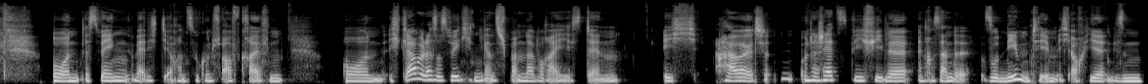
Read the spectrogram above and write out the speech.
Und deswegen werde ich die auch in Zukunft aufgreifen. Und ich glaube, dass es wirklich ein ganz spannender Bereich ist, denn ich habe unterschätzt, wie viele interessante so Nebenthemen ich auch hier in diesen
